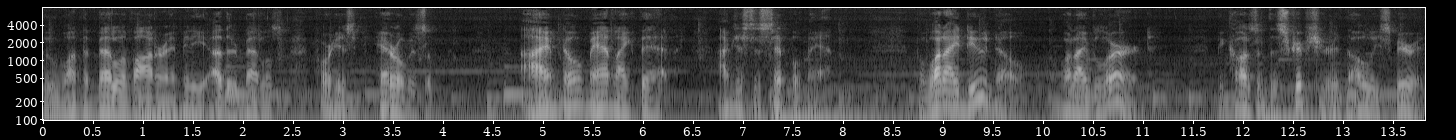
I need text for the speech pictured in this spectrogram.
who won the Medal of Honor and many other medals for his heroism. I'm no man like that. I'm just a simple man. But what I do know, what I've learned because of the Scripture and the Holy Spirit,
